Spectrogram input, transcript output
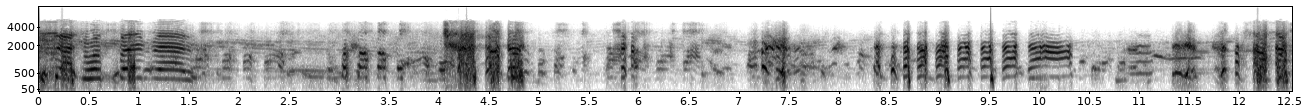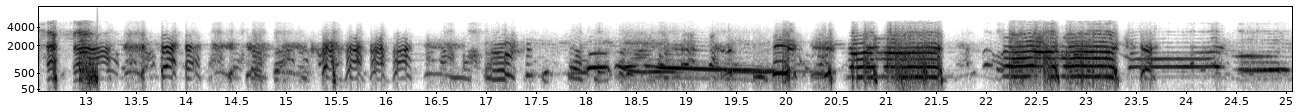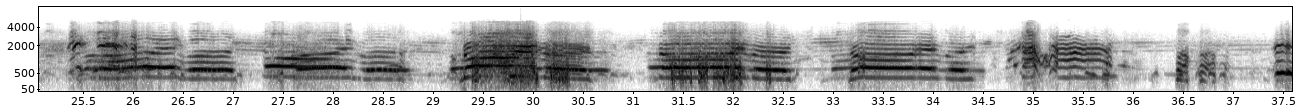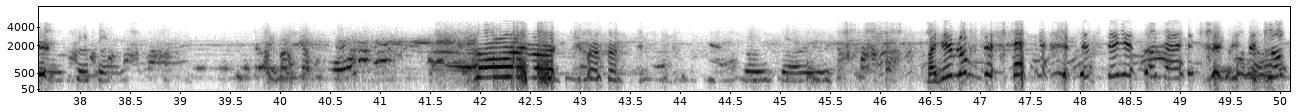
Das muss Film werden! Neumond! Neumond! So sorry. Bei dem Luft das das Ding ist so geil. Dieses Luft.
